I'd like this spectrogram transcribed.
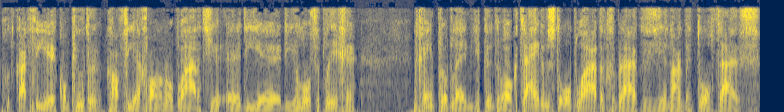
Goed, kan via je computer, kan via gewoon een opladertje die, die je los hebt liggen. Geen probleem. Je kunt hem ook tijdens de oplader gebruiken. Dus je zegt, nou ik ben toch thuis.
